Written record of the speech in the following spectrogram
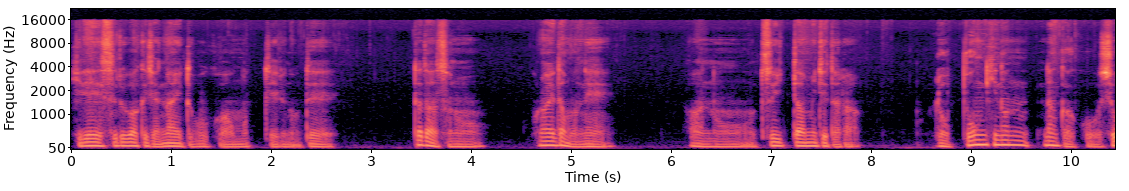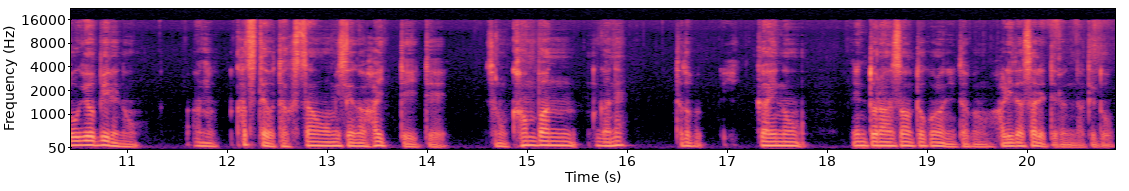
比例するわけじゃないと僕は思っているのでただそのこの間もねあのツイッター見てたら六本木のなんかこう商業ビルのあのかつてはたくさんお店が入っていてその看板がね例えば1階のエントランスのところに多分張り出されてるんだけど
